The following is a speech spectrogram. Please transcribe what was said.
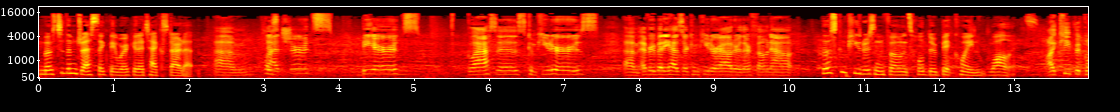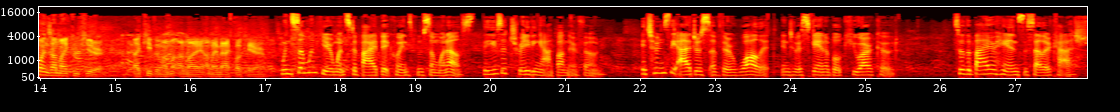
Most of them dress like they work at a tech startup. Um, plaid shirts, beards, glasses, computers. Um, everybody has their computer out or their phone out. Those computers and phones hold their Bitcoin wallets. I keep Bitcoins on my computer. I keep them on, on, my on my MacBook here. When someone here wants to buy Bitcoins from someone else, they use a trading app on their phone. It turns the address of their wallet into a scannable QR code. So the buyer hands the seller cash,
